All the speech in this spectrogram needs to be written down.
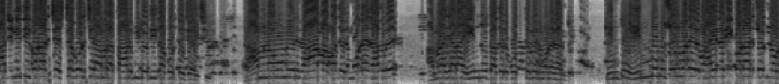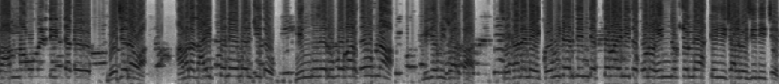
রাজনীতি করার চেষ্টা করছে, আমরা তার বিরোধিতা করতে চাইছি। রামনবমীর রাম আমাদের মনে থাকবে আমরা যারা হিন্দু, তাদের প্রত্যেকের মনে রাখবে। কিন্তু হিন্দু মুসলমানের বাইনারি করার জন্য রামনবমীর দিনটাকে বেছে নেওয়া, আমরা দায়িত্ব নিয়ে বলছি তো, হিন্দুদের উপকার করুক না বিজেপি সরকার। সেখানে নেই, কোভিডের দিন দেখতে পাইনি তো কোনো হিন্দুর জন্য এক কেজি চাল বেশি দিচ্ছেন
